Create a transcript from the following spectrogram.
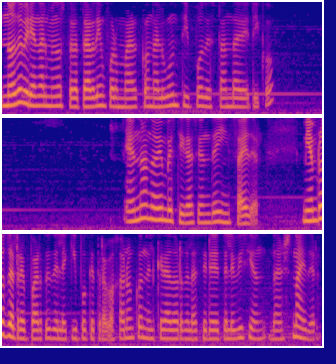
¿No deberían al menos tratar de informar con algún tipo de estándar ético? En una nueva investigación de Insider, miembros del reparto y del equipo que trabajaron con el creador de la serie de televisión, Dan Schneider,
